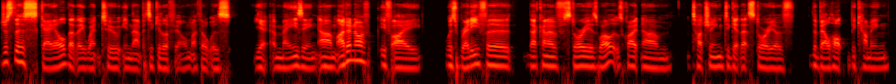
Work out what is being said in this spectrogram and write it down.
just the scale that they went to in that particular film. I thought was yeah amazing. Um, I don't know if if I was ready for that kind of story as well. It was quite um touching to get that story of the bellhop becoming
